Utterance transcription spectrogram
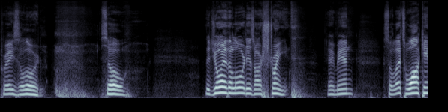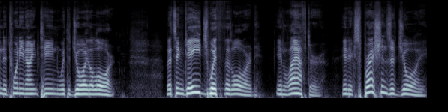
Praise the Lord. So, the joy of the Lord is our strength. Amen. So let's walk into 2019 with the joy of the Lord. Let's engage with the Lord in laughter, in expressions of joy,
